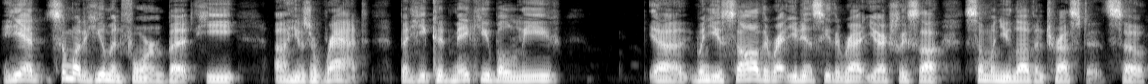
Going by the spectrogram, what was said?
he had somewhat a human form, but he uh, he was a rat, but he could make you believe. Uh, when you saw the rat, you didn't see the rat. You actually saw someone you love and trusted. So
